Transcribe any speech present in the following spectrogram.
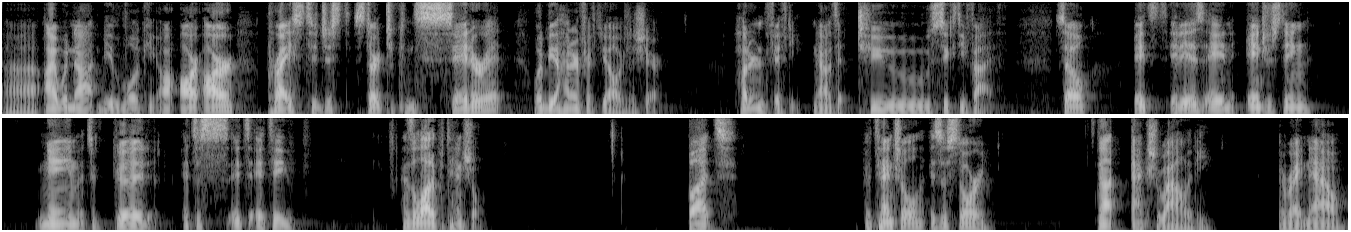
Uh, I would not be looking, our, our price to just start to consider it would be $150 a share. 150. Now it's at 265. So it's it is an interesting name. It's a good it's a it's it's a has a lot of potential. But potential is a story. It's not actuality. And right now,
